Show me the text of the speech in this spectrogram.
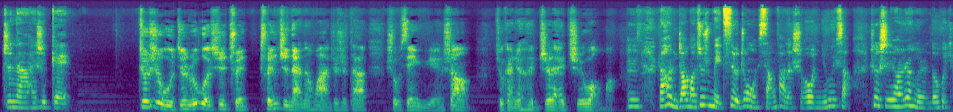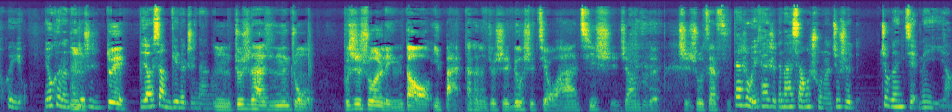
直男还是 gay。就是我觉得，如果是纯纯直男的话，就是他首先语言上就感觉很直来直往嘛。嗯，然后你知道吗？就是每次有这种想法的时候，你就会想，这个世界上任何人都会会有，有可能他就是对，比较像 gay 的直男呢。嗯，就是他是那种不是说零到一百，他可能就是六十九啊、七十这样子的指数在浮。但是我一开始跟他相处呢，就是就跟姐妹一样。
